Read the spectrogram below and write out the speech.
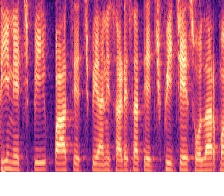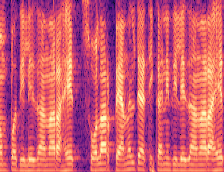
तीन एच पी पाच एच पी आणि साडेसात एच पीचे सोलार पंप दिले जाणार आहेत. सोलार पॅनल त्या ठिकाणी दिले जाणार आहेत.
